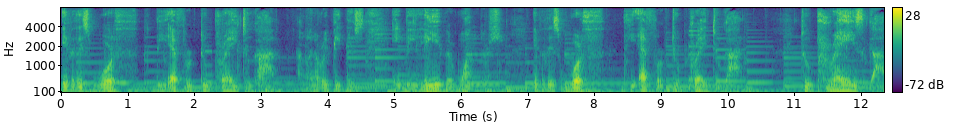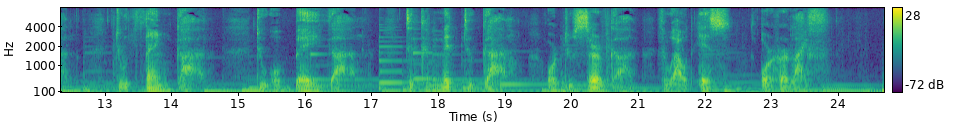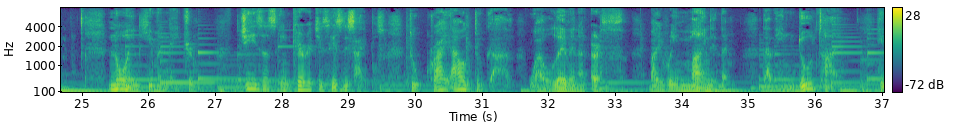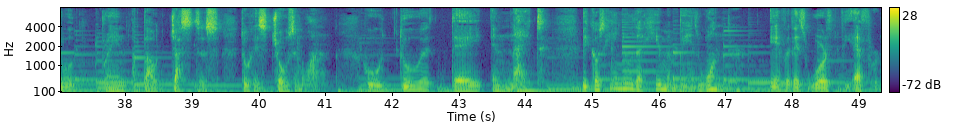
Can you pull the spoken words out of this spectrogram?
if it is worth the effort to pray to God. I'm going to repeat this. A believer wonders if it is worth the effort to pray to God, to praise God, to thank God, to obey God, to commit to God, or to serve God throughout his or her life. Knowing human nature, Jesus encourages his disciples to cry out to God while living on earth by reminding them that in due time he will bring about justice to his chosen one, who do it day and night, because he knew that human beings wonder if it is worth the effort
